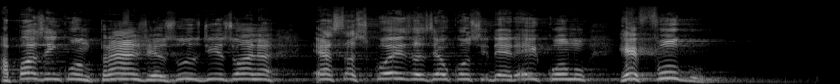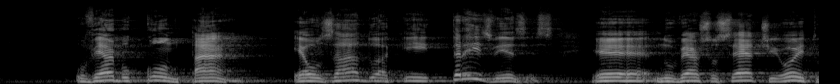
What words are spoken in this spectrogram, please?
Após encontrar Jesus, diz: olha, essas coisas eu considerei como refúgio. O verbo contar é usado aqui três vezes é, no verso 7 e 8,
